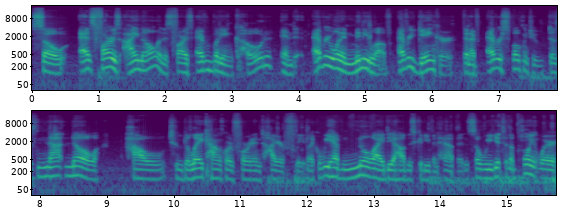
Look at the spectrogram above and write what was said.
So as far as I know, and as far as everybody in code and everyone in MiniLuv, every ganker that I've ever spoken to does not know how to delay Concord for an entire fleet. Like we have no idea how this could even happen. So we get to the point where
